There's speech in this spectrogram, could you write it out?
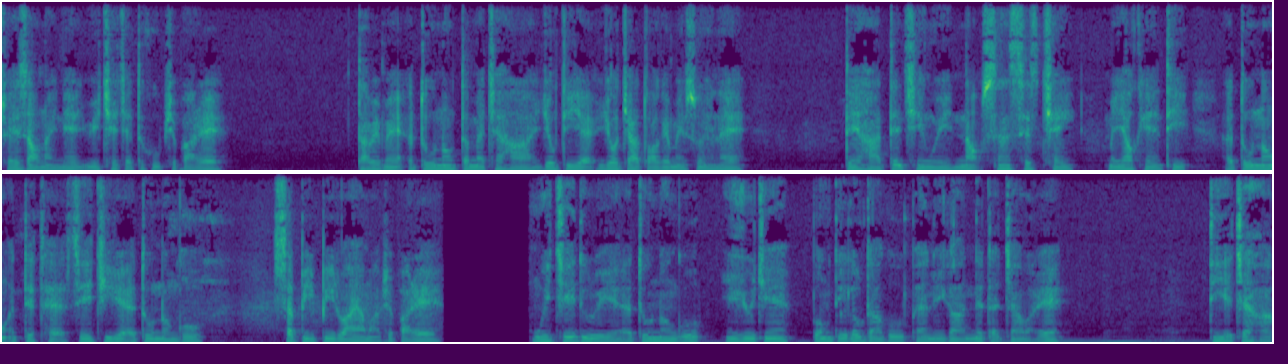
ဆွဲဆောင်နိုင်တဲ့ရွေးချယ်ချက်တစ်ခုဖြစ်ပါတယ်။ဒါပေမဲ့အတူနှုံးတက်မှတ်ချက်ဟာရုတ်တရက်ရော့ကျသွားခဲ့မယ်ဆိုရင်လည်းတင်ဟာတင့်ချင်းငွေနောက်ဆန်းစစ်ချိန်မရောက်ခင်အထိအတူနှုံးအတစ်ထက်ဈေးကြီးတဲ့အတူနှုံးကိုဆက်ပြီးပြီးသွားရမှာဖြစ်ပါတယ်။ငွေချေးသူတွေရဲ့အတူနှုံးကိုယူယူချင်းပုံတည်လောက်တာကိုဘဏ်တွေကနှစ်သက်ကြပါတယ်။ဒီအချက်ဟာ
